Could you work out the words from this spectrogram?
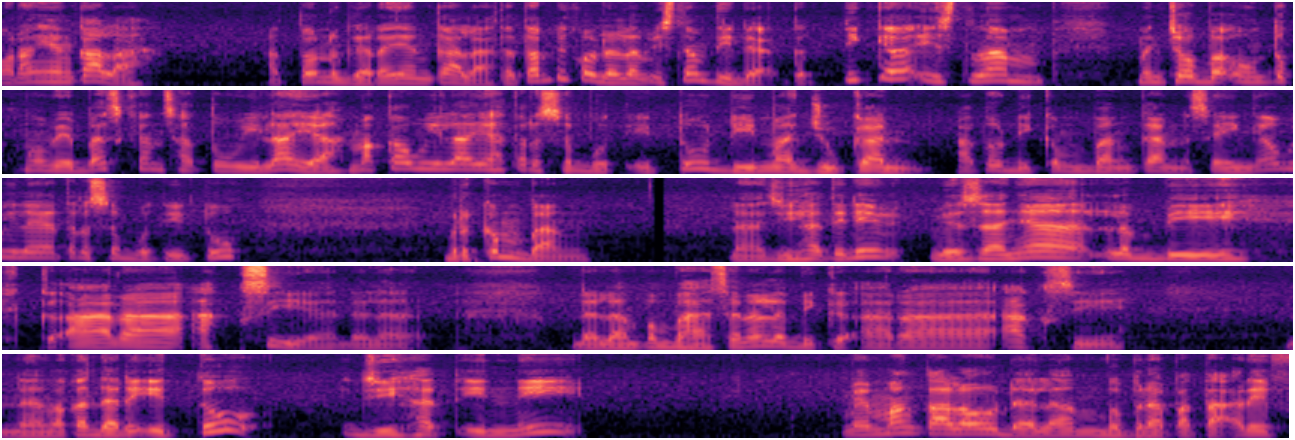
orang yang kalah atau negara yang kalah. Tetapi kalau dalam Islam tidak. Ketika Islam mencoba untuk membebaskan satu wilayah, maka wilayah tersebut itu dimajukan atau dikembangkan sehingga wilayah tersebut itu berkembang. Nah, jihad ini biasanya lebih ke arah aksi ya dalam dalam pembahasannya lebih ke arah aksi. Nah, maka dari itu jihad ini memang kalau dalam beberapa takrif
